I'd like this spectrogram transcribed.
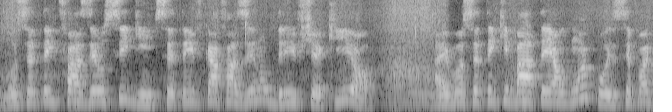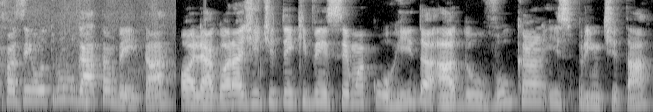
Você tem que fazer o seguinte, você tem que ficar fazendo drift aqui, ó. Aí você tem que bater alguma coisa. Você pode fazer em outro lugar também, tá? Olha, agora a gente tem que vencer uma corrida, a do Vulcan Sprint, tá?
